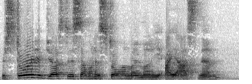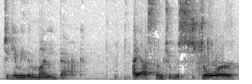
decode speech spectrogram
Restorative justice, someone has stolen my money, I ask them to give me the money back. I ask them to restore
